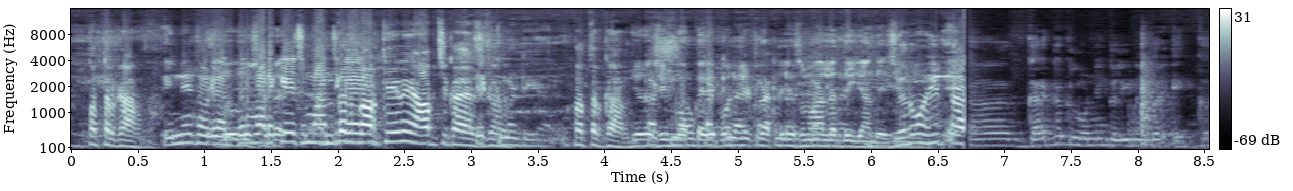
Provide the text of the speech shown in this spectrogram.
ਪੱਤਰਕਾਰ ਦਾ। ਇਹਨੇ ਤੁਹਾਡੇ ਅੰਦਰ ਵੜ ਕੇ ਸਮਾਨ ਅੰਦਰ ਵੜ ਕੇ ਇਹਨੇ ਆਪ ਚੁਕਾਇਆ ਸੀਗਾ ਪੱਤਰਕਾਰ। ਜਦੋਂ ਅਸੀਂ ਮੌਕੇ ਤੇ ਪਹੁੰਚੇ ਟਰੱਕ ਦੇ ਸਮਾਨ ਲੱਦੀ ਜਾਂਦੇ ਸੀ। ਜਦੋਂ ਅਸੀਂ ਟਰੱਕ ਗਰਗ ਕਲੋਨੀ ਗਲੀ ਨੰਬਰ 1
